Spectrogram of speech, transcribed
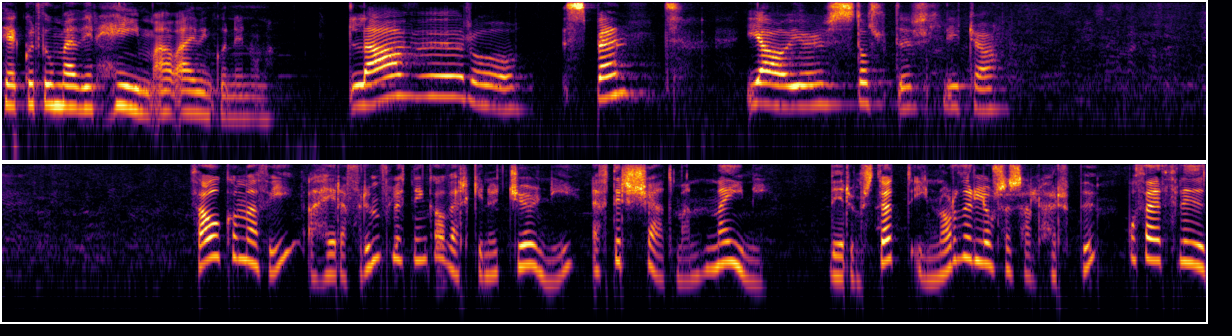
tekur þú með þér heim af æfingunni núna? Glafur og spennt. Já, ég er stoltur líka. Þá komið að því að heyra frumflutning á verkinu Journey eftir Shadman Naimi. Við erum stödd í Norðurljósasal Hörpu og það er þriðu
